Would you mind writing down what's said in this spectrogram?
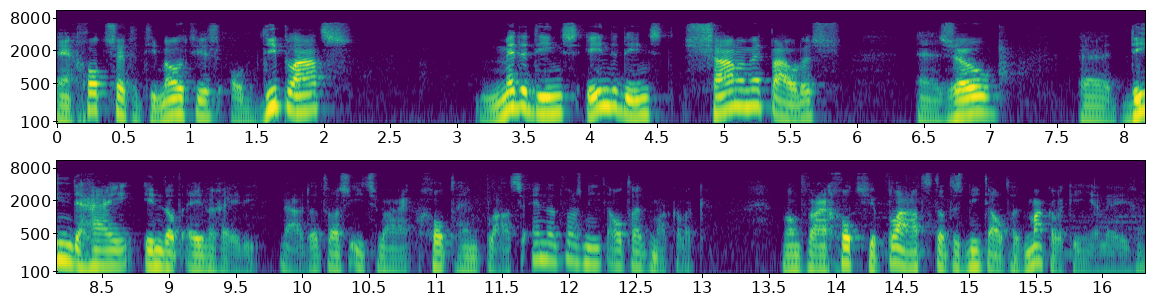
En God zette Timotheus op die plaats, met de dienst, in de dienst, samen met Paulus. En zo uh, diende hij in dat evangelie. Nou, dat was iets waar God hem plaatste. En dat was niet altijd makkelijk. Want waar God je plaatst, dat is niet altijd makkelijk in je leven.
